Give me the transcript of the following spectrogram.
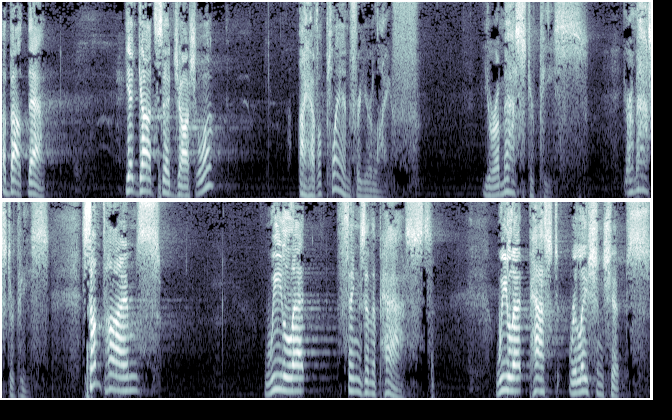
about that. Yet God said, Joshua, I have a plan for your life. You're a masterpiece. You're a masterpiece. Sometimes we let things in the past, we let past relationships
